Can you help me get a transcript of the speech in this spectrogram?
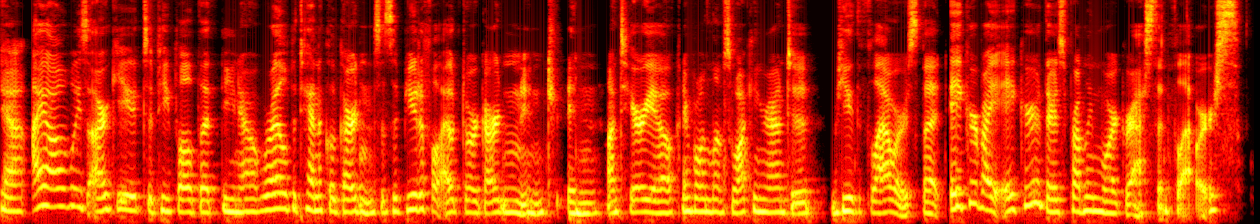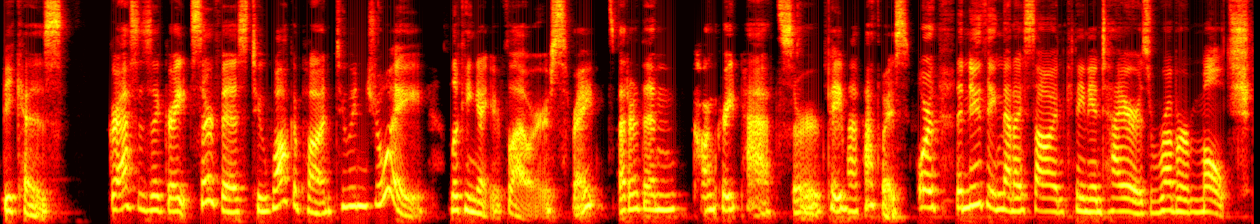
Yeah, I always argue to people that you know Royal Botanical Gardens is a beautiful outdoor garden in in Ontario. Everyone loves walking around to view the flowers, but acre by acre, there's probably more grass than flowers because grass is a great surface to walk upon to enjoy looking at your flowers, right? It's better than concrete paths or paved pathways. Or the new thing that I saw in Canadian Tire is rubber mulch.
